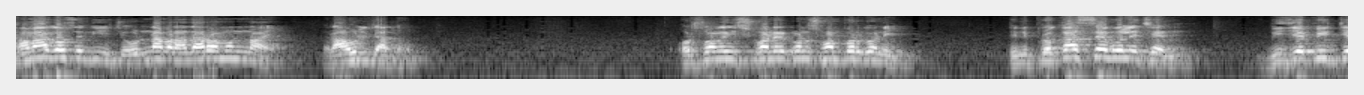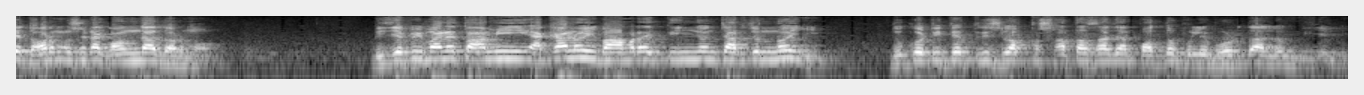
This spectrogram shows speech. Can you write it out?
ধামা ঘষে দিয়েছে। ওর নাম রাধারমন নয়, রাহুল যাদব। ওর সঙ্গে ইস্কনের কোনো সম্পর্ক নেই। তিনি প্রকাশ্যে বলেছেন, বিজেপির যে ধর্ম, সেটা গন্দা ধর্ম। বিজেপি মানে তো আমি একা নই বা আমরা তিনজন, চারজন নই। দু কোটি তেত্রিশ লক্ষ সাতাশ হাজার পদ্ম ফুলে ভোট দেওয়ার লোক বিজেপি।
